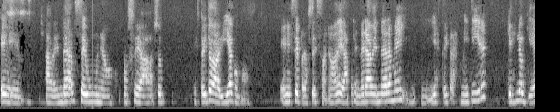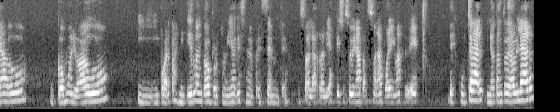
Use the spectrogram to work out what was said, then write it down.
eh, a venderse uno. O sea, yo estoy todavía como en ese proceso, ¿no? De aprender a venderme y, y estoy transmitir qué es lo que hago y cómo lo hago y, poder transmitirlo en cada oportunidad que se me presente. O sea, la realidad es que yo soy una persona por ahí más de de escuchar y no tanto de hablar,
